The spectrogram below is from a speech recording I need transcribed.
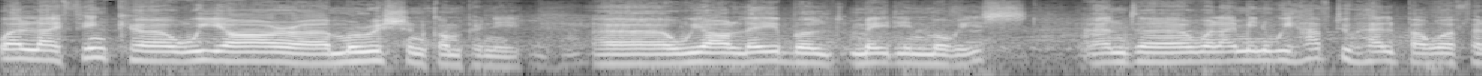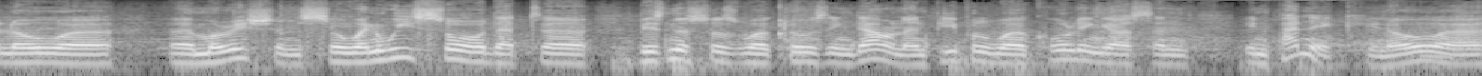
Well, I think uh, we are a Mauritian company. Uh, we are labeled Made in Moris, and uh, well, I mean, we have to help our fellow uh, Mauritians. So when we saw that uh, businesses were closing down and people were calling us and in panic, you know, uh,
